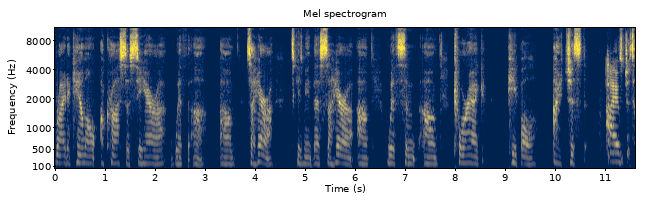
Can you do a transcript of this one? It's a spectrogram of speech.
ride a camel across the Sierra with uh, um, Sahara, excuse me, the Sahara uh, with some um, Tuareg people. I just I'm just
